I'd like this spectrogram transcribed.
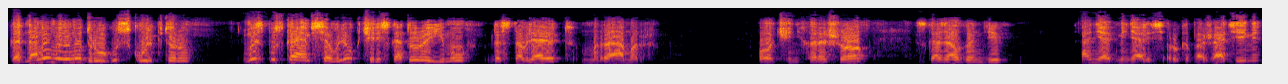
«К одному моему другу, скульптору. Мы спускаемся в люк, через который ему доставляют мрамор». «Очень хорошо», — сказал Гонди. Они обменялись рукопожатиями,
